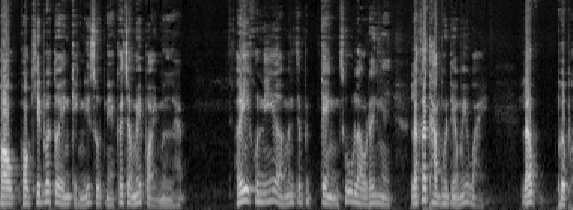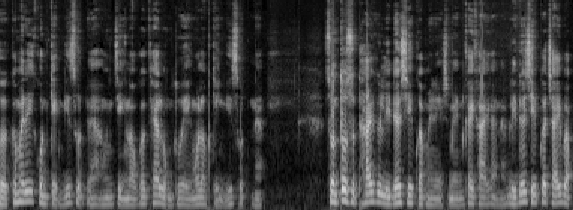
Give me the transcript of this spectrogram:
พอพอคิดว่าตัวเองเก่งที่สุดเนี่ยก็จะไม่ปล่อยมือครับเฮ้ยคนนี้เหรอมันจะเก่งสู้เราได้ไง แล้วก็ทำคนเดียวไม่ไหว แล้วเผลอๆก็ไม่ได้คนเก่งที่สุดนะจริงๆเราก็แค่หลงตัวเองว่าเราเก่งที่สุดนะ ส่วนตัวสุดท้ายคือ leadership กับ management คล้ายๆกันนะ leadership ก็ใช้แบบ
